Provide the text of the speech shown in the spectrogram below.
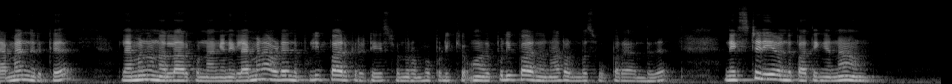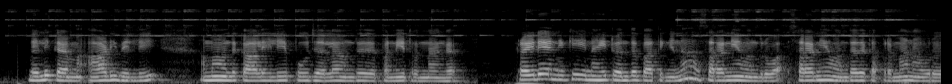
லெமன் இருக்குது லெமனும் நல்லாயிருக்கும் நாங்கள் எனக்கு லெமனை விட இந்த புளிப்பாக இருக்கிற டேஸ்ட் வந்து ரொம்ப பிடிக்கும். அது புளிப்பாக இருந்ததுனால ரொம்ப சூப்பராக இருந்தது. நெக்ஸ்ட் டே வந்து பார்த்திங்கன்னா வெள்ளிக்கிழமை ஆடி வெள்ளி. அம்மா வந்து காலையிலேயே பூஜைலாம் வந்து பண்ணிகிட்டு இருந்தாங்க. ஃப்ரைடே அன்றைக்கி நைட் வந்து பார்த்திங்கன்னா சரண்யா வந்துடுவா சரண்யா வந்ததுக்கப்புறமா நான் ஒரு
